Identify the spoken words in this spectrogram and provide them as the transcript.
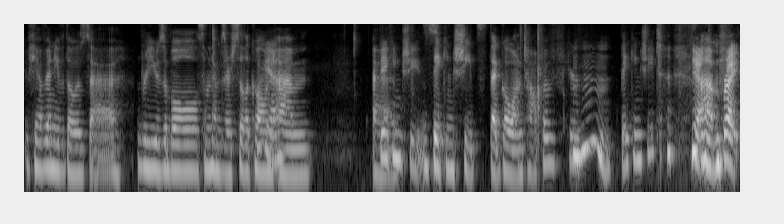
if you have any of those uh reusable. Sometimes they're silicone yeah. um uh, baking sheets. baking sheets that go on top of your hmm baking sheet. Yeah, Um, right.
